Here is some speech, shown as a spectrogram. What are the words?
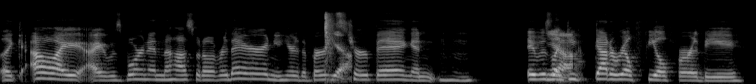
like, oh, I, I was born in the hospital over there and you hear the birds yeah. chirping and mm-hmm. it was yeah. like you got a real feel for the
